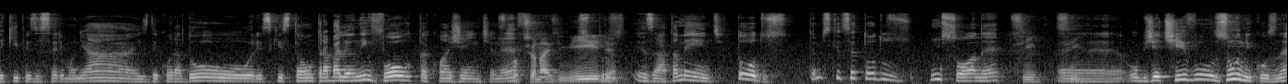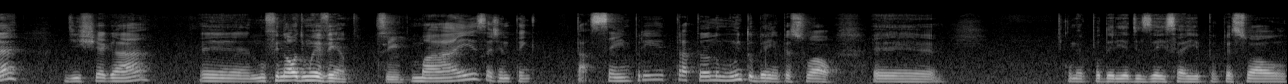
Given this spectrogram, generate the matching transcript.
equipes de cerimoniais, decoradores que estão trabalhando em volta com a gente, Os né? profissionais de mídia. prof- Exatamente, todos. Temos que ser todos um só, né? Sim, sim. É, objetivos únicos, né? De chegar é, no final de um evento. Sim. Mas a gente tem que estar sempre tratando muito bem o pessoal. É, como eu poderia dizer isso aí para o pessoal?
